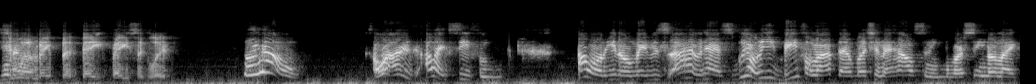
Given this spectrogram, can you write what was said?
You you want to make the date basically. No. Oh, I, I like seafood. I want, you know, maybe I haven't had. We don't eat beef a lot that much in the house anymore. So you know, like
